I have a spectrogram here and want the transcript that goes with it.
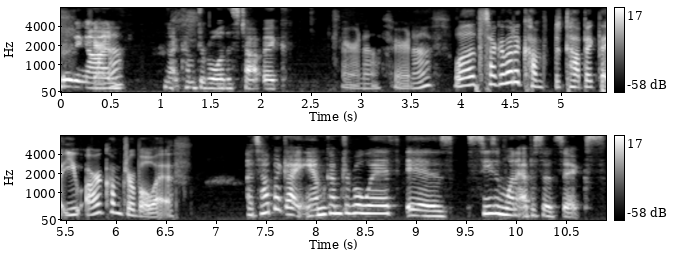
Moving on. Enough. Not comfortable with this topic. Fair enough. Fair enough. Well, let's talk about a, com- a topic that you are comfortable with. A topic I am comfortable with is season one, episode six,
